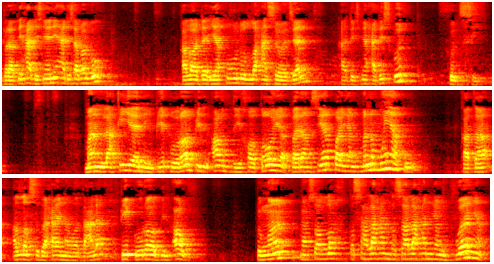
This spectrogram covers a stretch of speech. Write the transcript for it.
Berarti hadisnya ini hadis apa, Bu? Kalau ada yaqulullah azza wa hadisnya hadis kud kudsi. Man laqiyani bi qurabil ardi khotoya barang siapa yang menemui aku kata Allah Subhanahu wa taala bi qurabil ard dengan masalah kesalahan-kesalahan yang banyak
